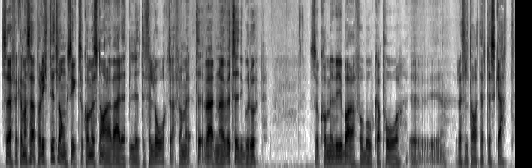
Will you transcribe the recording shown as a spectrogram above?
Så därför kan man säga på riktigt lång sikt så kommer snarare värdet bli lite för lågt. Va? För om värdena över tid går upp så kommer vi ju bara få boka på eh, resultat efter skatt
